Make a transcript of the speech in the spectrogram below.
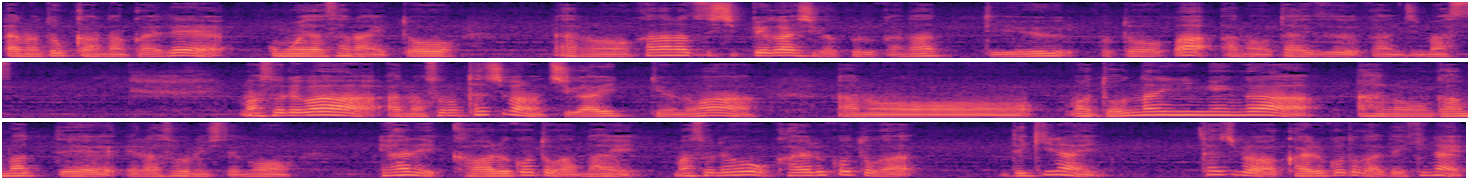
あのどっかの段階で思い出さないとあの必ずしっぺ返しが来るかなっていうことはあの絶えず感じます。まあ、それはあのその立場の違いっていうのはあの、まあ、どんなに人間があの頑張って偉そうにしてもやはり変わることがない、まあ、それを変えることができない。立場は変えることができない。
